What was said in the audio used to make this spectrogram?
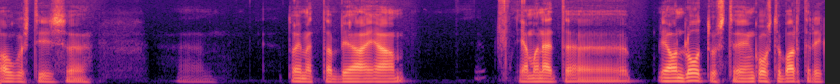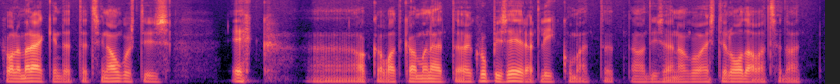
augustis toimetab ja, ja ja mõned ja on lootust, koostööpartneriga oleme rääkinud, et, et siin augustis ehk Äh, hakkavad ka mõned äh, grupiseerijad liikuma, et, et nad ise nagu hästi loodavad seda, et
